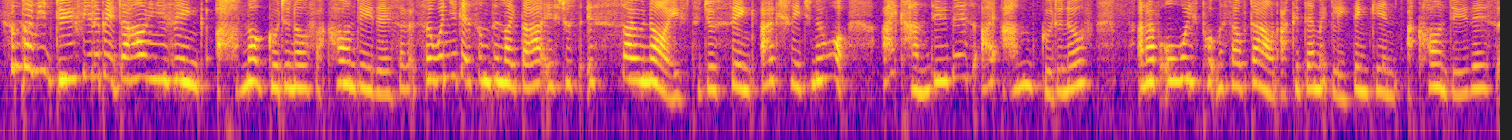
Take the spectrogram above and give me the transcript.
sometimes you do feel a bit down and you think oh, I'm not good enough I can't do this. So when you get something like that it's just it's so nice to just think actually do you know what? I can do this. I am good enough. And I've always put myself down academically thinking I can't do this.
